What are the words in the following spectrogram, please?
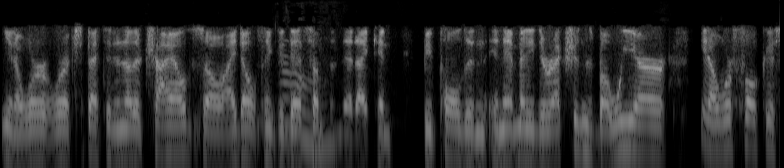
you know, we're we're expecting another child, so I don't think that that's Oh. something that I can be pulled in in that many directions. But we are, you know, we're focused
